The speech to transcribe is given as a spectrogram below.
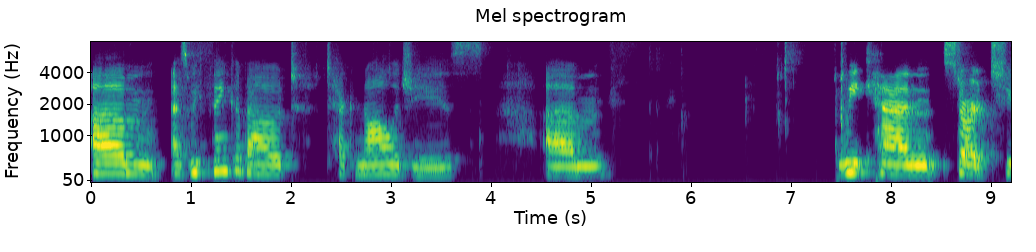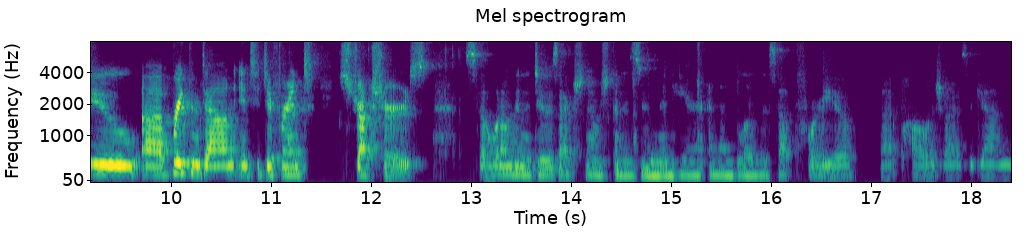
Um, as we think about technologies, um, we can start to uh, break them down into different structures. So what I'm going to do is actually, I'm just going to zoom in here and then blow this up for you. I apologize again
